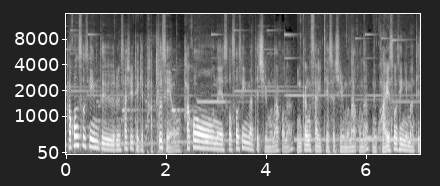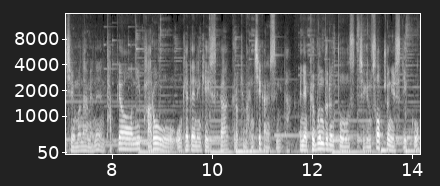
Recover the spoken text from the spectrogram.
학원 선생님들은 사실 되게 바쁘세요. 학원에서 선생님한테 질문하거나 인강 사이트에서 질문하거나 과외 선생님한테 질문하면은 답변이 바로 오게 되는 케이스가 그렇게 많지가 않습니다. 왜냐면 그분들은 또 지금 수업 중일 수도 있고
